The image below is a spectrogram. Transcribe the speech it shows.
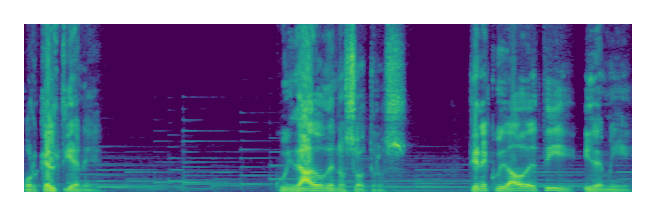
porque Él tiene cuidado de nosotros, tiene cuidado de ti y de mí.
